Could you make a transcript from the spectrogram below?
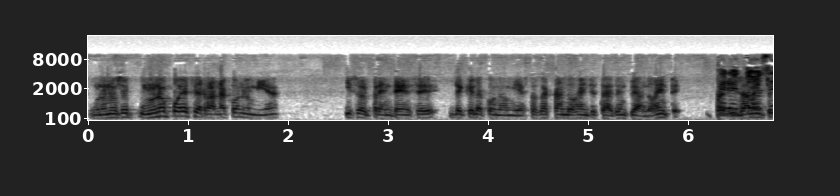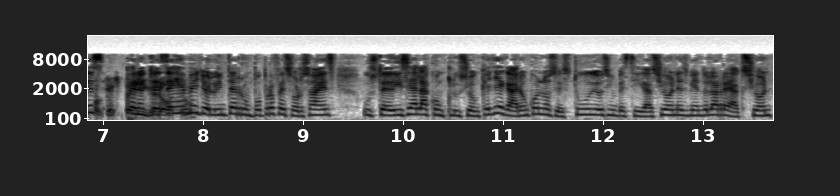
Uno no, se, uno no puede cerrar la economía y sorprenderse de que la economía está sacando gente, está desempleando gente. Pero entonces, pero entonces déjeme, yo lo interrumpo, profesor Sáenz. Usted dice a la conclusión que llegaron con los estudios, investigaciones, viendo la reacción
